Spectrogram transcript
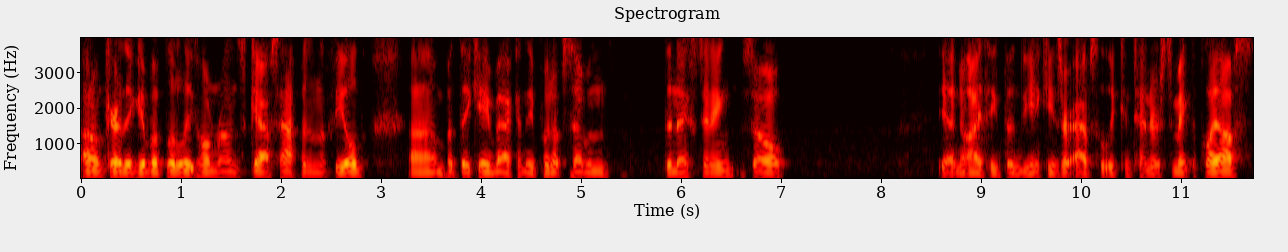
I don't care they give up little league home runs, gaps happen in the field, um, but they came back and they put up seven the next inning. So yeah, no, I think the Yankees are absolutely contenders to make the playoffs.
